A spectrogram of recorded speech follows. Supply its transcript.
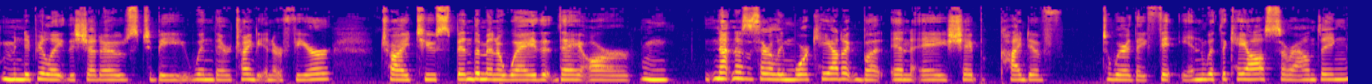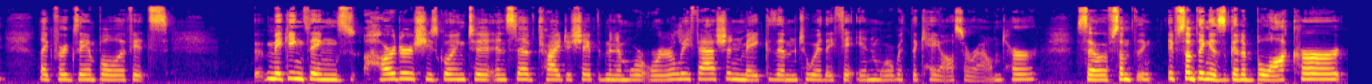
manipulate the shadows to be when they're trying to interfere, try to spin them in a way that they are not necessarily more chaotic, but in a shape kind of to where they fit in with the chaos surrounding. Like, for example, if it's making things harder, she's going to instead of try to shape them in a more orderly fashion, make them to where they fit in more with the chaos around her. So if something if something is going to block her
